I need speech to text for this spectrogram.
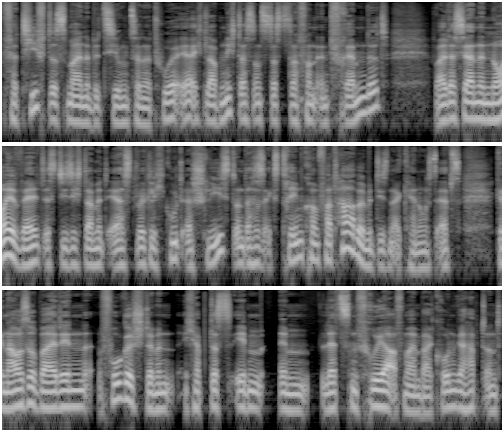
vertieft es meine Beziehung zur Natur eher. Ich glaube nicht, dass uns das davon entfremdet, weil das ja eine neue Welt ist, die sich damit erst wirklich gut erschließt und das ist extrem komfortabel mit diesen Erkennungs-Apps. Genauso bei den Vogelstimmen. Ich habe das eben im letzten Frühjahr auf meinem Balkon gehabt und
